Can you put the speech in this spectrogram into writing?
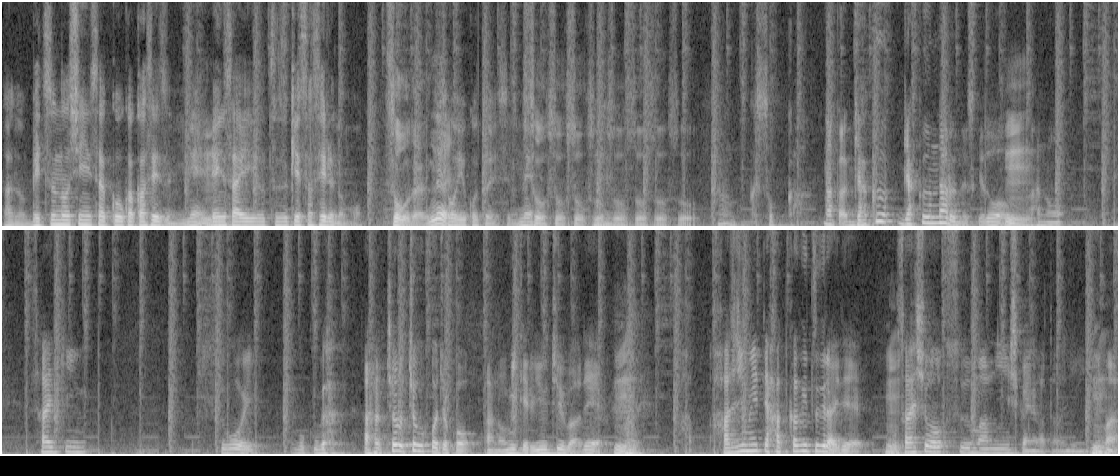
あの別の新作を書かせずにね、うん。連載を続けさせるのもそうだよね。そういうことですよね。そうそうそうそうそうそうそう。そうなんかそっか。なんか逆逆になるんですけど、うん。あの最近すごい僕が あのちょちょこちょこあの見てる YouTuber でうん。始めて8ヶ月ぐらいで、最初数万人しかいなかったのに、うん。今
